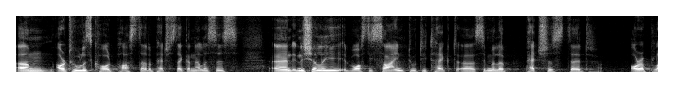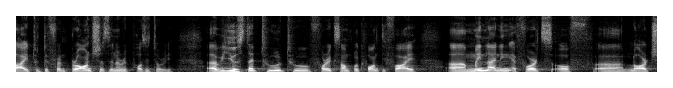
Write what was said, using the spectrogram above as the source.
Um, our tool is called PASTA, the patch stack analysis, and initially it was designed to detect uh, similar patches that or applied to different branches in a repository. Uh, we use that tool to, for example, quantify uh, mainlining efforts of uh, large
